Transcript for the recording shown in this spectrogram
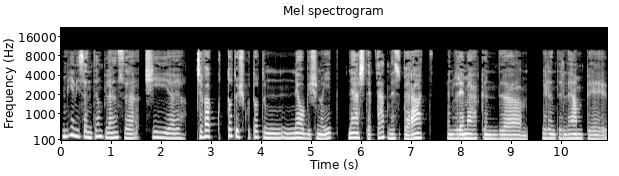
Mie mi se întâmplă însă și ceva totuși cu totul neobișnuit, neașteptat, nesperat, în vremea când uh, îl întâlneam pe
